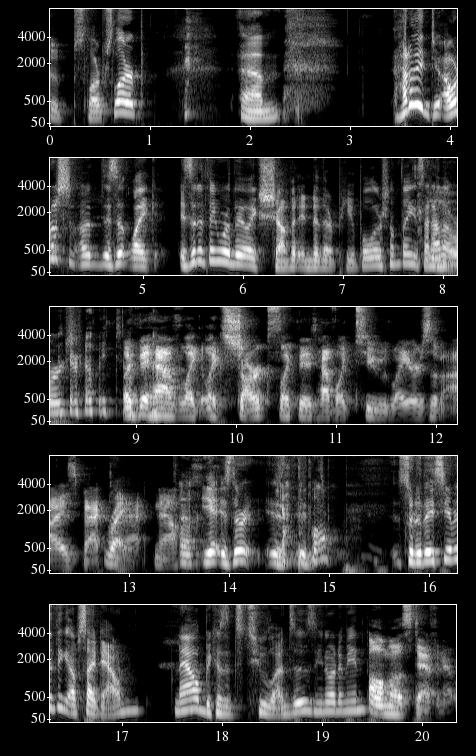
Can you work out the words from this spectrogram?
slurp slurp. Um, How do they do? I want to. Uh, is it like? Is it a thing where they like shove it into their pupil or something? Is that how that works? Really. Like they have like like sharks, like they have like two layers of eyes back to Right. back now. Ugh. Yeah. Is there? Is Yeah, it- so? Do they see everything upside down now because it's two lenses? You know what I mean? Almost definitely.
